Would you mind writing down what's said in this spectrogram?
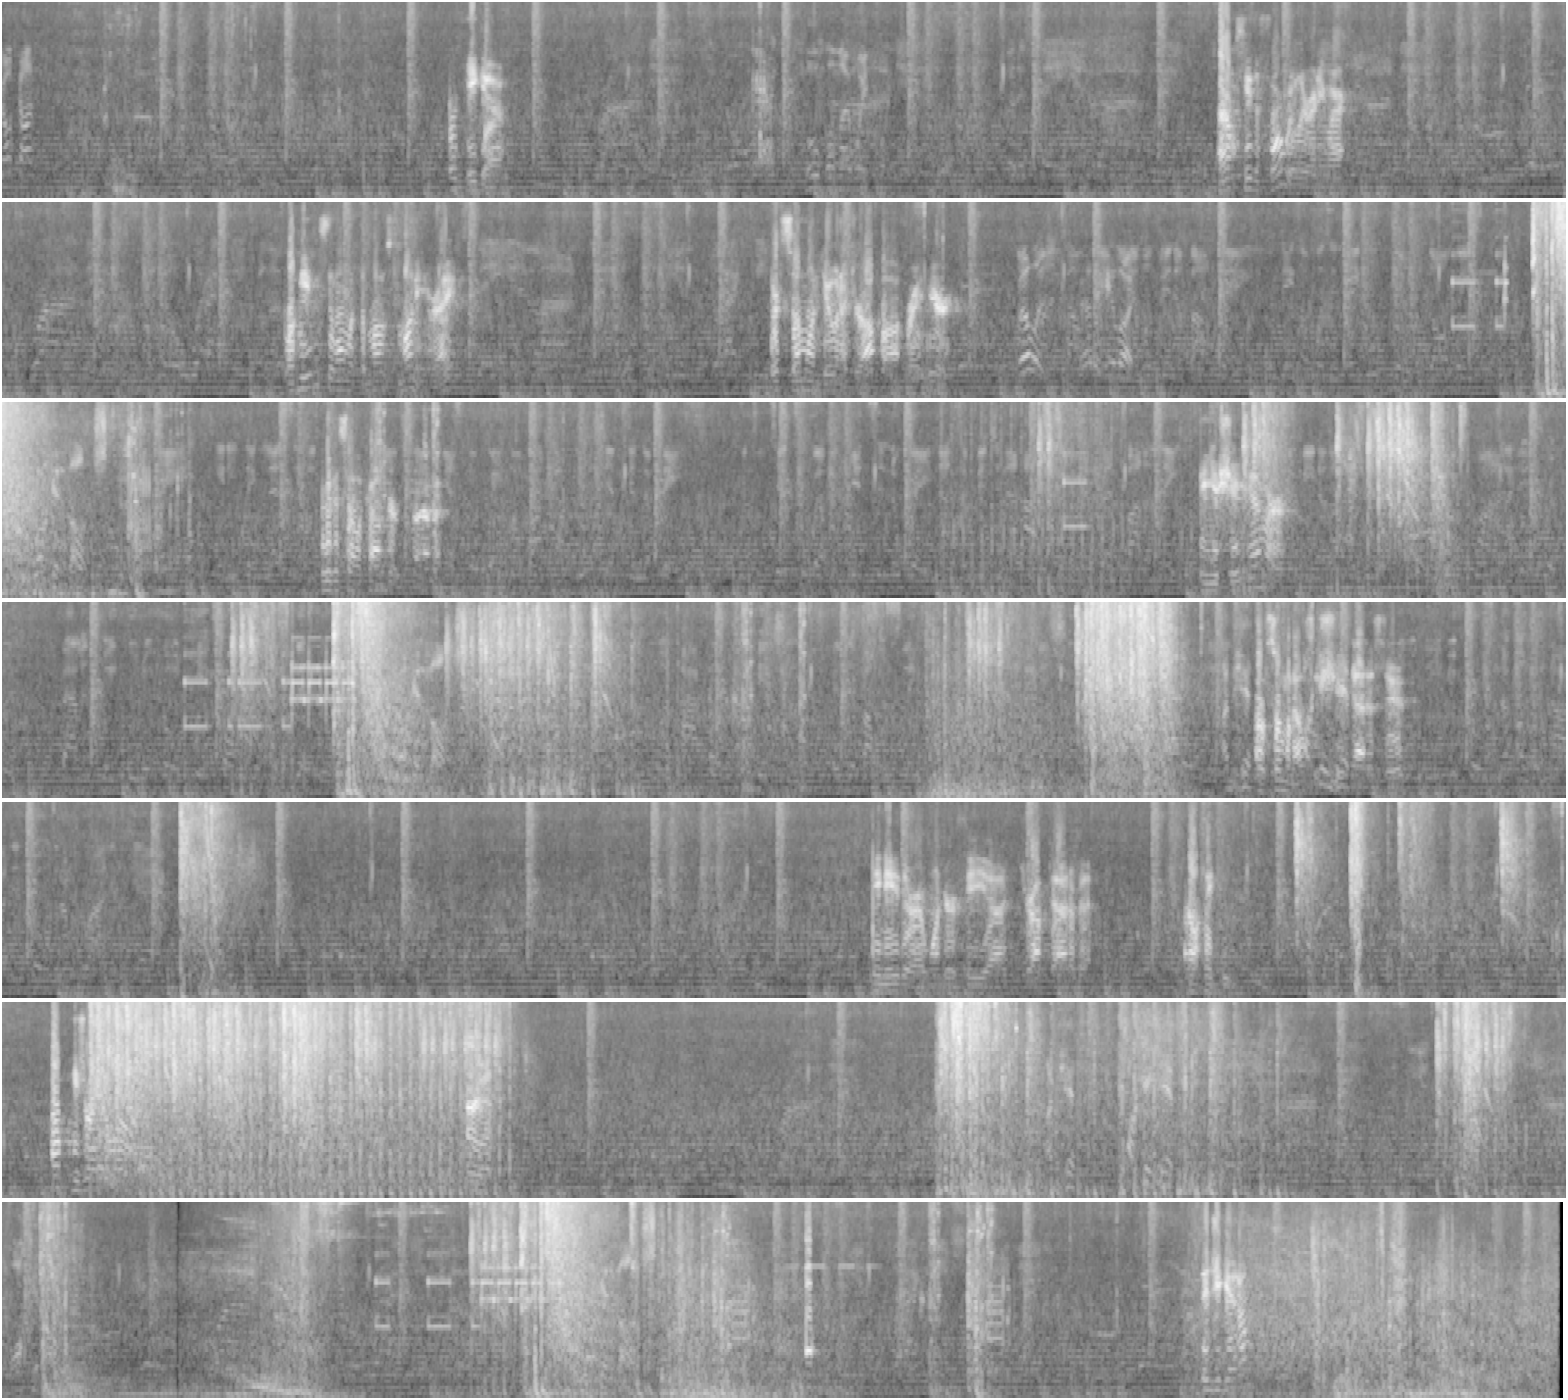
Shotgun. Where'd he go? Move on my waypoint. I don't see the four wheeler anywhere. Well, he's the one with the most money, right? There's someone doing a drop off right here. Fellas, out of here Look at this helicopter. Uh, Can you shoot him or? Rocket. I'm hit. Oh, someone else is shooting hit. at us, dude. Me neither. I wonder if he uh, dropped out of it. I don't think he. Oh, he's right below us. There he is. I'm hit. Fucking hit. Walk it off. Did you get him?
